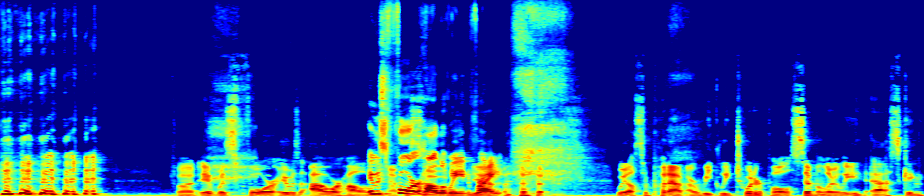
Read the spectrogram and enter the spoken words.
but it was for it was our Halloween. It was episode. for Halloween, Yeah. right. we also put out our weekly Twitter poll, similarly asking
